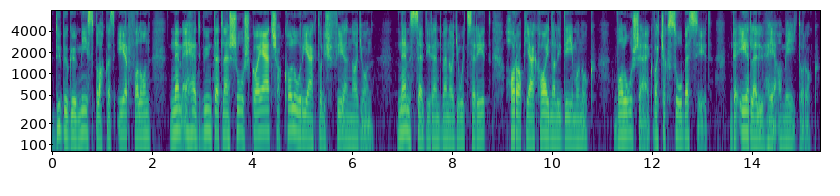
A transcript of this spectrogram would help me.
dübögő mészplak az érfalon, nem ehet büntetlen sós kaját, s a kalóriáktól is fél nagyon – Nem szedi rendben a gyógyszerét, harapják hajnali démonok, valóság vagy csak szóbeszéd, de érlelőhelye a mély torok.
